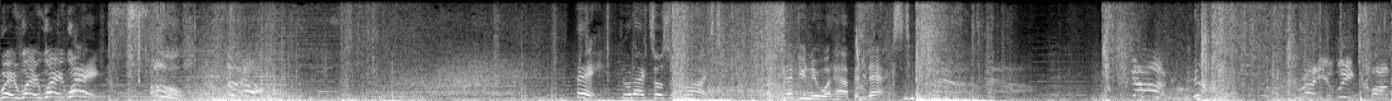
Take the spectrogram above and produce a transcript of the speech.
wait, wait, wait, wait! Hey, don't act so surprised. You said you knew what happened next. Dog! You ready to leave, punk?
